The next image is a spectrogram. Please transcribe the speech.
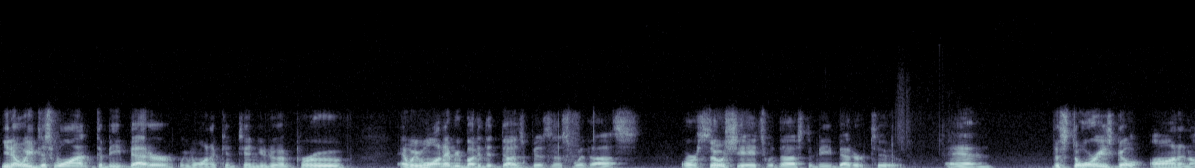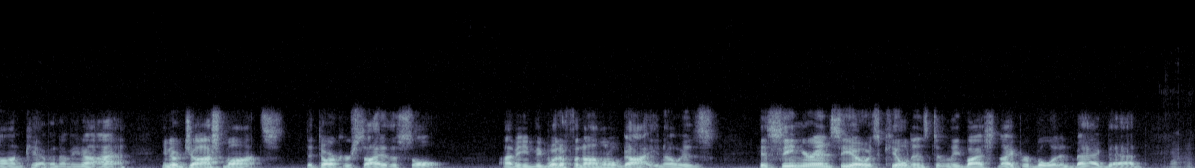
you know, we just want to be better. We want to continue to improve. And we want everybody that does business with us or associates with us to be better too. And the stories go on and on, Kevin. I mean, I, you know, Josh Montz, the darker side of the soul. I mean, what a phenomenal guy. You know, his his senior NCO is killed instantly by a sniper bullet in Baghdad. Wow.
